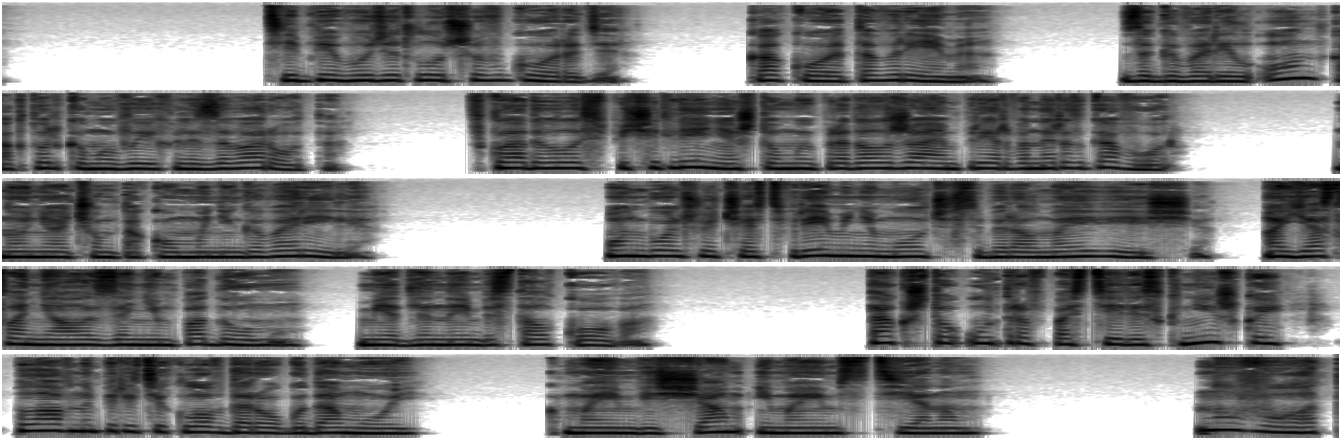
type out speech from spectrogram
«Тебе будет лучше в городе. Какое-то время», — заговорил он, как только мы выехали за ворота. Складывалось впечатление, что мы продолжаем прерванный разговор но ни о чем таком мы не говорили. Он большую часть времени молча собирал мои вещи, а я слонялась за ним по дому, медленно и бестолково. Так что утро в постели с книжкой плавно перетекло в дорогу домой, к моим вещам и моим стенам. «Ну вот,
